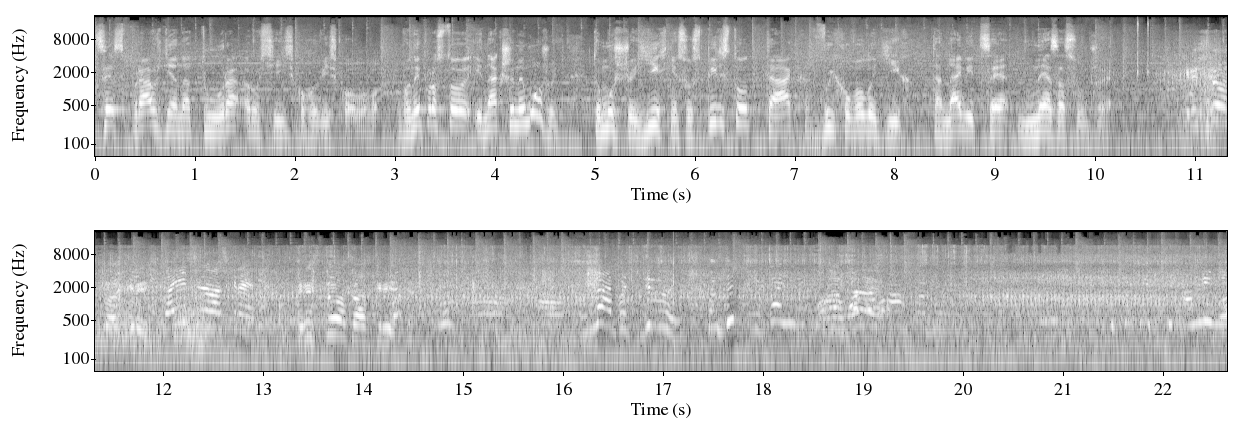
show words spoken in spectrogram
це справжня натура російського військового. Вони просто інакше не можуть, тому що їхнє суспільство так виховало їх, та навіть це не засуджує. Христос воскрес! Воистину воскрес! Христос воскрес! На, подержи! А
